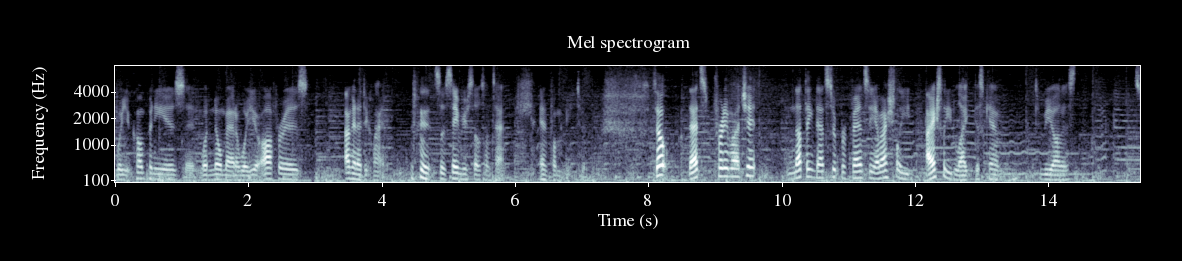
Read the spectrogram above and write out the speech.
what your company is, and what no matter what your offer is, I'm gonna decline it. so save yourself some time and from me too. So that's pretty much it. Nothing that's super fancy. I'm actually I actually like this camp to be honest. It's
